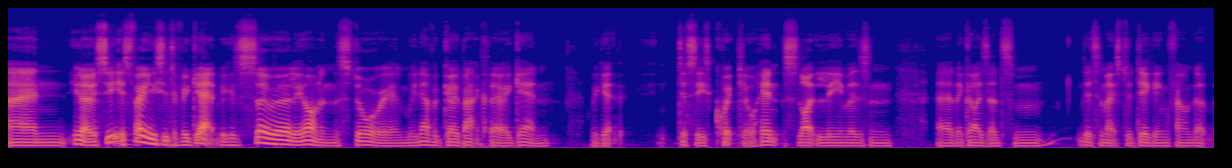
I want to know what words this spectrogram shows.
and you know it's it's very easy to forget because so early on in the story, and we never go back there again. We get just these quick little hints like lemurs, and uh, the guys had some did some extra digging, found up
